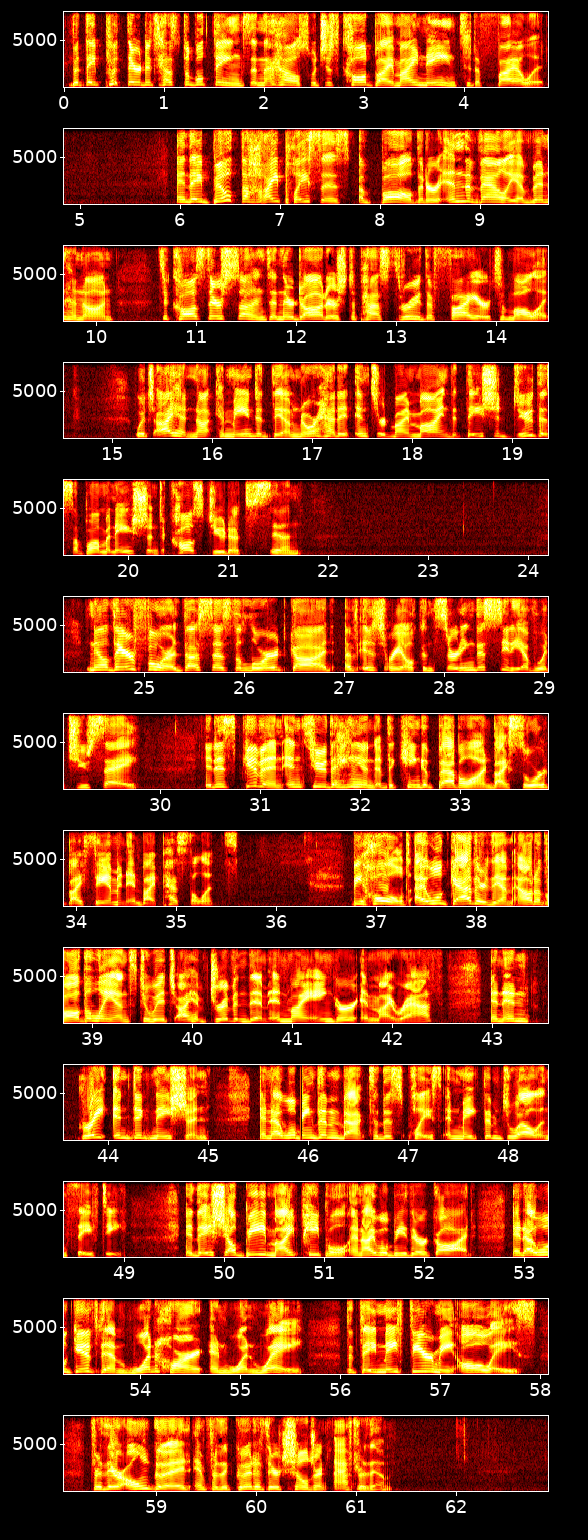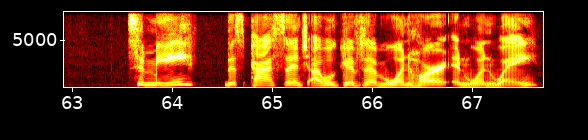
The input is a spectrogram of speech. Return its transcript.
But they put their detestable things in the house which is called by my name to defile it. And they built the high places of Baal that are in the valley of Ben Hinnom to cause their sons and their daughters to pass through the fire to Moloch, which I had not commanded them, nor had it entered my mind that they should do this abomination to cause Judah to sin. Now, therefore, thus says the Lord God of Israel concerning this city of which you say, It is given into the hand of the king of Babylon by sword, by famine, and by pestilence. Behold, I will gather them out of all the lands to which I have driven them in my anger, in my wrath, and in great indignation, and I will bring them back to this place and make them dwell in safety. And they shall be my people, and I will be their God. And I will give them one heart and one way, that they may fear me always, for their own good and for the good of their children after them. To me, this passage, I will give them one heart and one way.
